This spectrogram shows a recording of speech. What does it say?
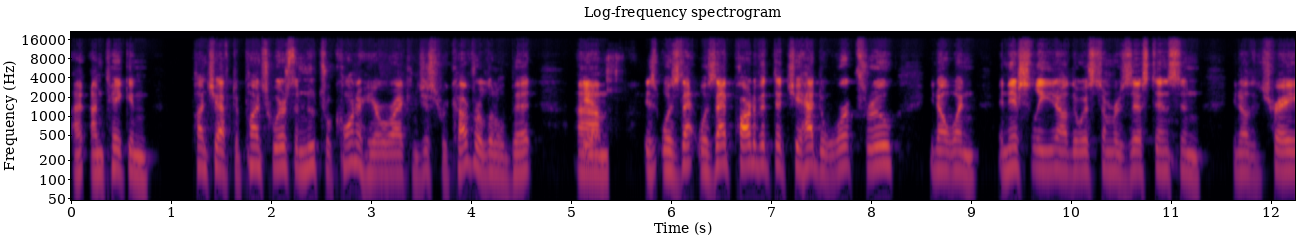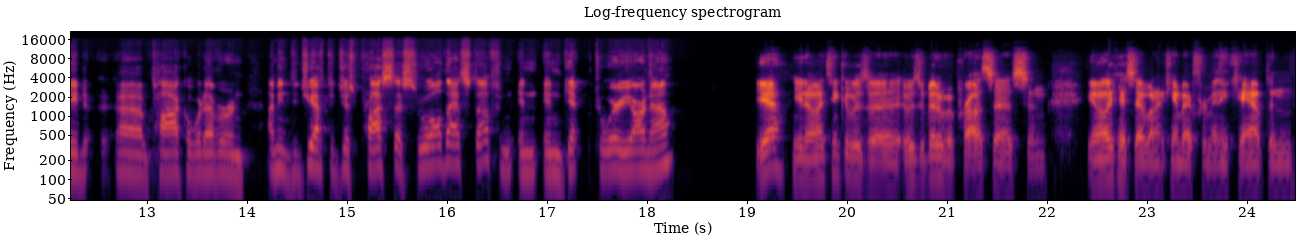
I, am taking punch after punch. Where's the neutral corner here where I can just recover a little bit? Um, Is was that was that part of it that you had to work through? You know, when initially you know there was some resistance and you know the trade uh, talk or whatever. And I mean, did you have to just process through all that stuff and, and and get to where you are now? Yeah, you know, I think it was a it was a bit of a process, and you know, like I said, when I came back from mini camp and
